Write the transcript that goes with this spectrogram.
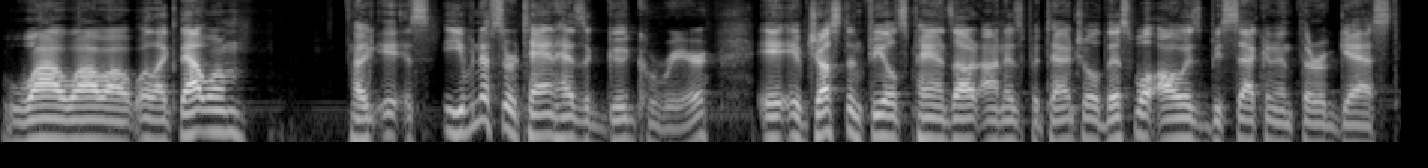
wow, wow, wow. Well, like that one like even if Surtain has a good career, if Justin Fields pans out on his potential, this will always be second and third guest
